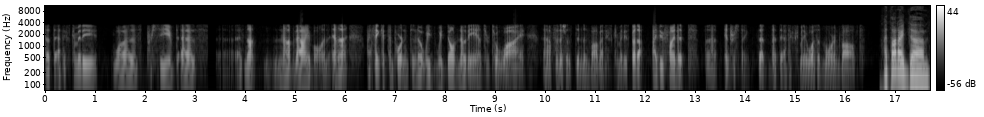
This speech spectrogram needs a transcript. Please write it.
that the ethics committee was perceived as uh, as not not valuable, and and I I think it's important to note we we don't know the answer to why uh, physicians didn't involve ethics committees, but uh, I do find it uh, interesting that that the ethics committee wasn't more involved. I thought I'd um,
